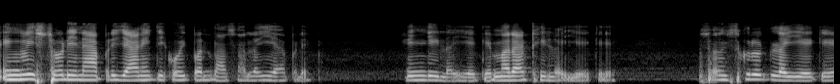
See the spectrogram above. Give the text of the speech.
ઇંગ્લિશ છોડીને આપણી જાણીતી કોઈ પણ ભાષા લઈએ આપણે. હિન્દી લઈએ કે મરાઠી લઈએ કે સંસ્કૃત લઈએ કે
